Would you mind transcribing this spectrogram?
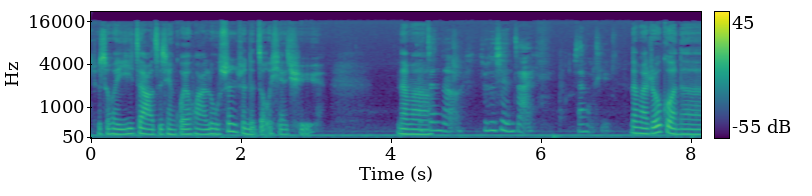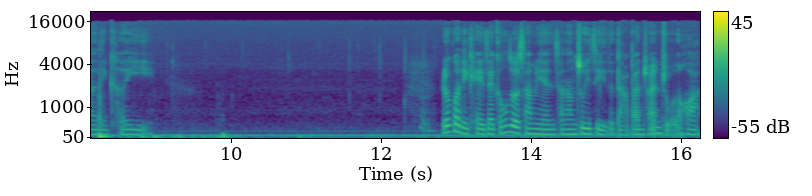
就是会依照之前规划路顺顺的走下去。那么，真的就是现在三伏天。那么，如果呢，你可以，如果你可以在工作上面常常注意自己的打扮穿着的话，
